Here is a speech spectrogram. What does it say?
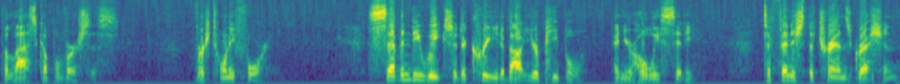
the last couple verses. Verse 24 70 weeks are decreed about your people and your holy city to finish the transgression,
